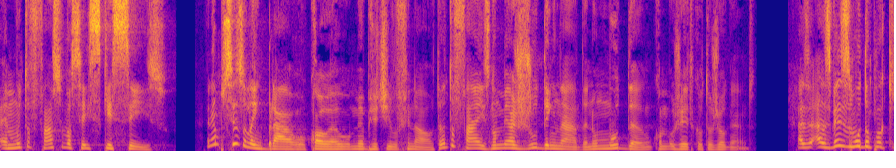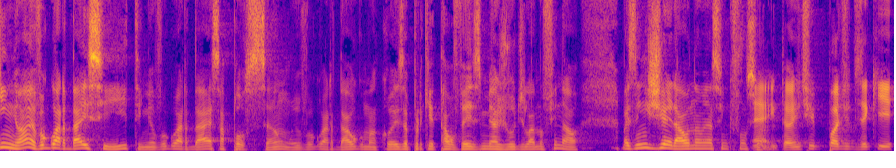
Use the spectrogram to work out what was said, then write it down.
é muito fácil você esquecer isso. Eu não preciso lembrar qual é o meu objetivo final. Tanto faz, não me ajuda em nada, não muda o jeito que eu estou jogando. Às, às, vezes muda um pouquinho, ah, eu vou guardar esse item, eu vou guardar essa poção, eu vou guardar alguma coisa porque talvez me ajude lá no final. Mas em geral não é assim que funciona. É, então a gente pode dizer que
